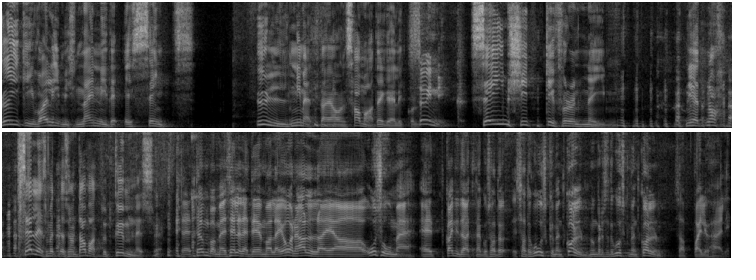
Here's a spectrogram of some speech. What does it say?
kõigi valimisnännide essents. üldnimetaja on sama tegelikult. sõnnik. Same shit, different name. nii et noh, selles mõttes on tabatud kümnesse. tõmbame sellele teemale joone alla ja usume, et kandidaat nagu sada, sada kuuskümmend kolm, number sada kuuskümmend kolm saab palju hääli.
